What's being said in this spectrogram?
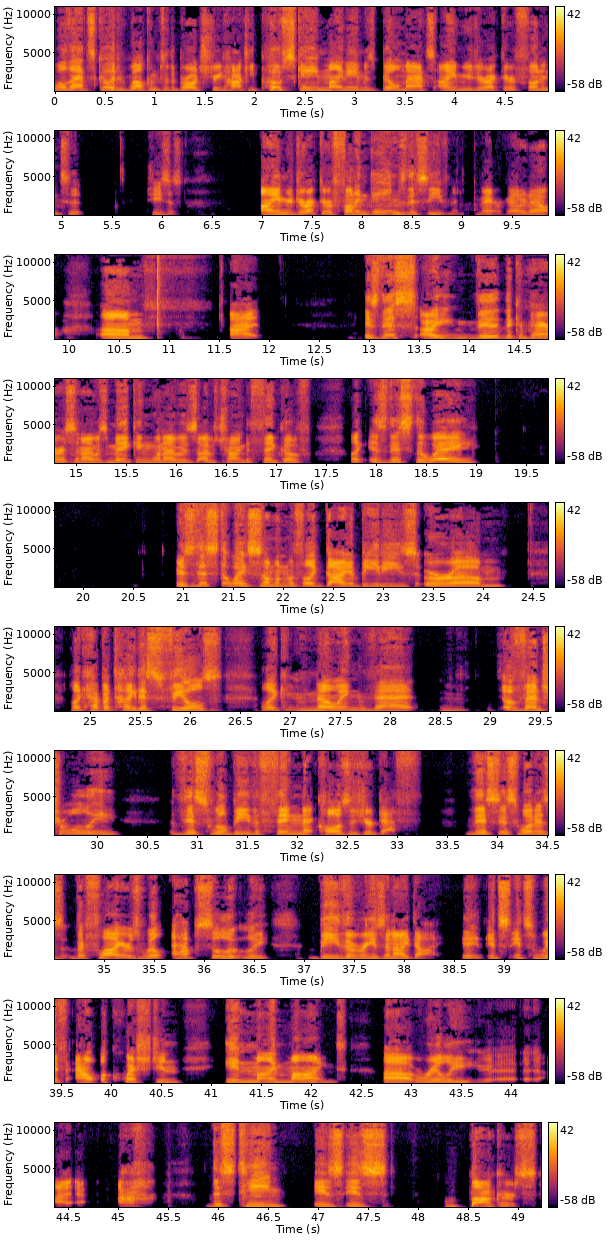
Well, that's good. Welcome to the Broad Street Hockey Post Game. My name is Bill Matz. I am your director of fun and to Jesus. I am your director of fun and games this evening. There, got it out. Um, I is this I the the comparison I was making when I was I was trying to think of like is this the way is this the way someone with like diabetes or um like hepatitis feels like knowing that eventually this will be the thing that causes your death. This is what is the flyers will absolutely be the reason i die. It, it's it's without a question in my mind uh really uh, I, uh, this team is is bonkers.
